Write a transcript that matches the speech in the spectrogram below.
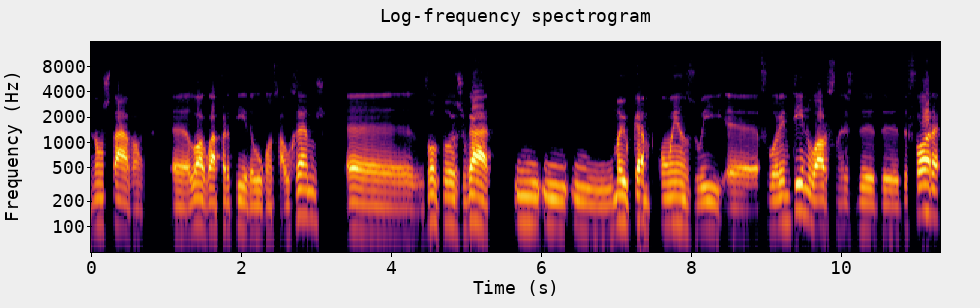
não estavam logo à partida o Gonçalo Ramos, voltou a jogar o, o, o meio-campo com Enzo e uh, Florentino, Arsenas de, de, de fora,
